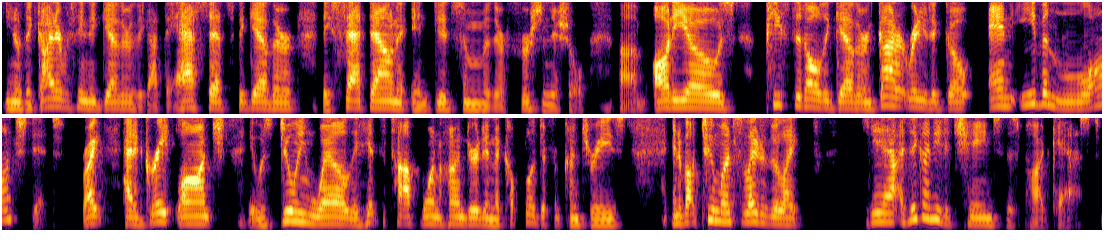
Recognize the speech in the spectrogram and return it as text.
you know they got everything together they got the assets together they sat down and did some of their first initial um, audios pieced it all together and got it ready to go and even launched it right? Had a great launch it was doing well they hit the top 100 in a couple of different countries and about two months later they're like yeah i think i need to change this podcast.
